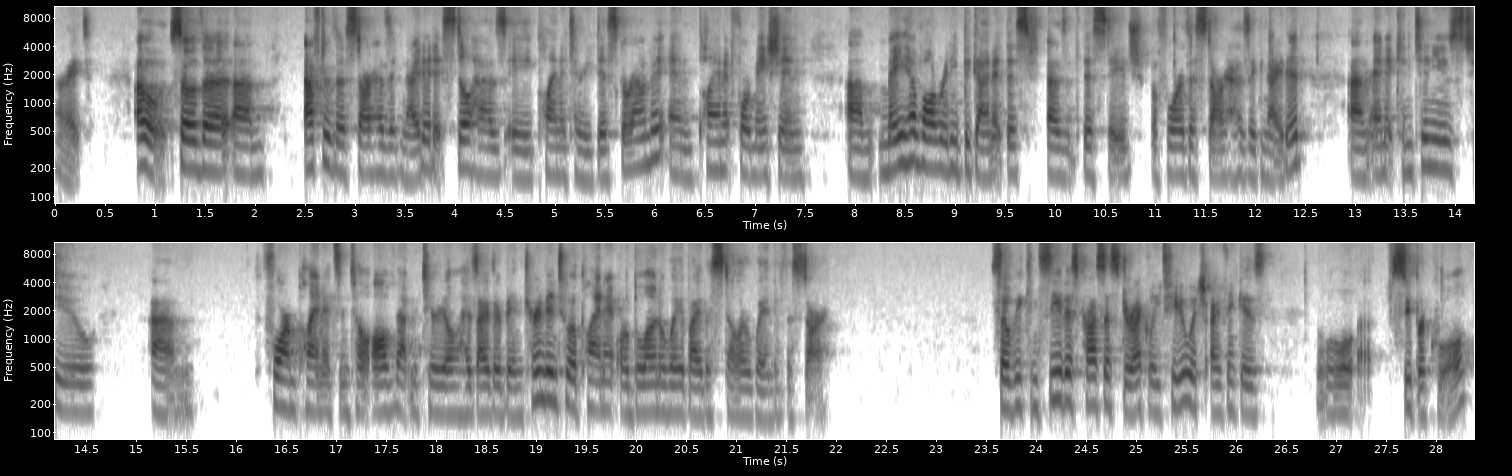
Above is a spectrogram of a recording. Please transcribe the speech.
All right. Oh, so the um, after the star has ignited, it still has a planetary disk around it and planet formation um, may have already begun at this, as at this stage before the star has ignited. Um, and it continues to um, form planets until all of that material has either been turned into a planet or blown away by the stellar wind of the star. So we can see this process directly too, which I think is super cool.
